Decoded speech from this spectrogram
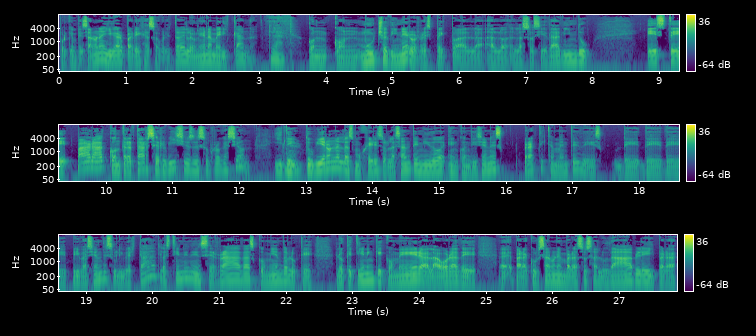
porque empezaron a llegar parejas, sobre todo de la Unión Americana, con, con, mucho dinero respecto a la, a la, sociedad hindú, este, para contratar servicios de subrogación. Y tuvieron a las mujeres o las han tenido en condiciones prácticamente de, de, de, privación de su libertad, las tienen encerradas comiendo lo que, lo que tienen que comer a la hora de eh, para cursar un embarazo saludable y para,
